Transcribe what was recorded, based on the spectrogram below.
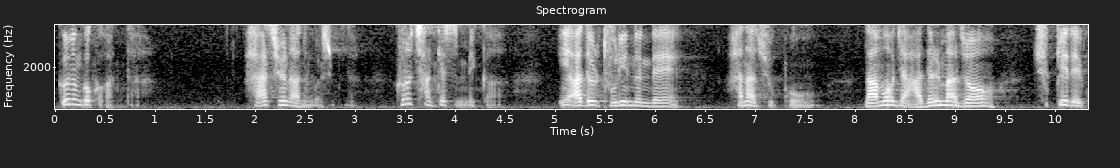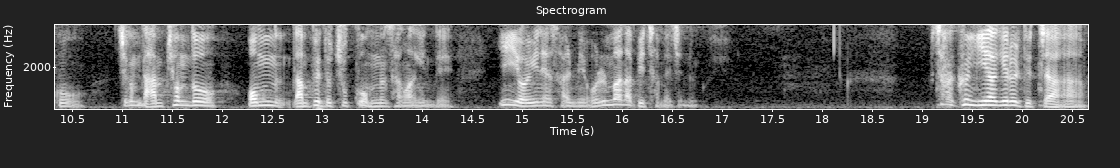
끄는 것과 같다. 하소연하는 것입니다. 그렇지 않겠습니까? 이 아들 둘이 있는데 하나 죽고 나머지 아들마저 죽게 되고 지금 남편도 없는 남편도 죽고 없는 상황인데 이 여인의 삶이 얼마나 비참해지는 거예요. 자, 그 이야기를 듣자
